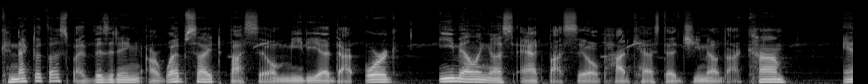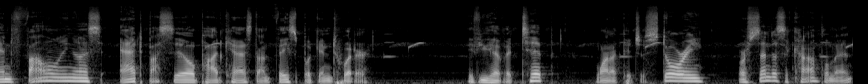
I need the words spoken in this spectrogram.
connect with us by visiting our website, paseomedia.org, emailing us at paseopodcast at gmail.com, and following us at Paseo Podcast on Facebook and Twitter. If you have a tip, want to pitch a story, or send us a compliment,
